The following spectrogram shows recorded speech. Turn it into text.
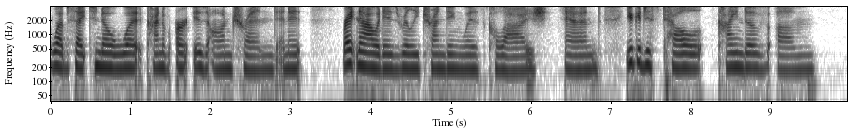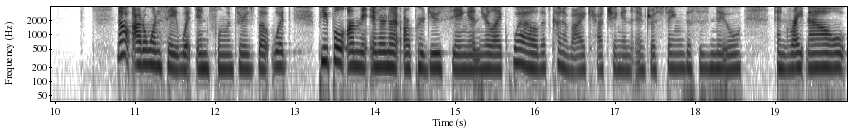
website to know what kind of art is on trend, and it right now it is really trending with collage, and you could just tell kind of. Um, no, I don't want to say what influencers, but what people on the internet are producing, and you're like, wow, that's kind of eye catching and interesting. This is new. And right now,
